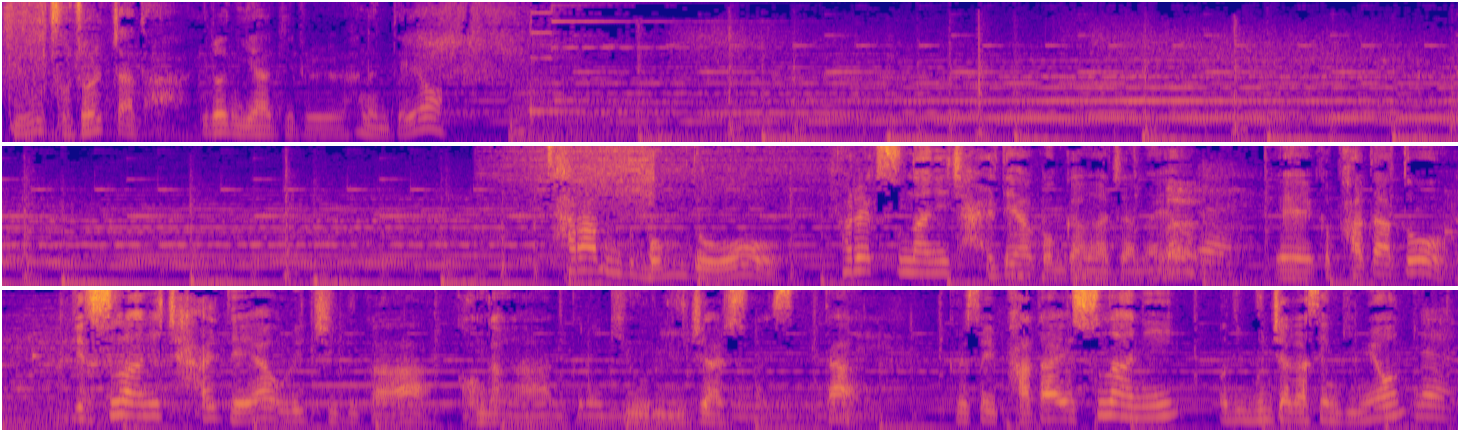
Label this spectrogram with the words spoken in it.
기후 조절자다 이런 이야기를 하는데요. 사람 몸도 혈액 순환이 잘 돼야 건강하잖아요. 네. 예, 그 바다도 이게 순환이 잘 돼야 우리 지구가 건강한 그런 기후를 유지할 수가 있습니다. 그래서 이 바다의 순환이 어디 문제가 생기면 네.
